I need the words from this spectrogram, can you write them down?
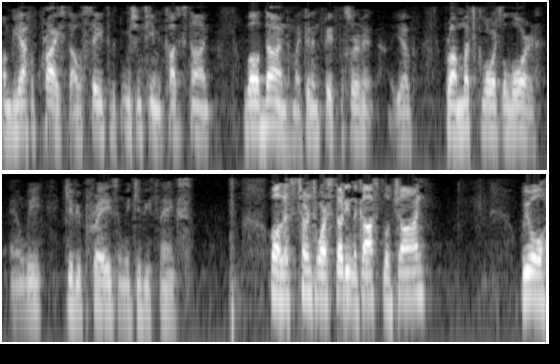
on behalf of Christ. I will say to the mission team in Kazakhstan, Well done, my good and faithful servant. You have brought much glory to the Lord, and we give you praise and we give you thanks. Well, let's turn to our study in the Gospel of John. We will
